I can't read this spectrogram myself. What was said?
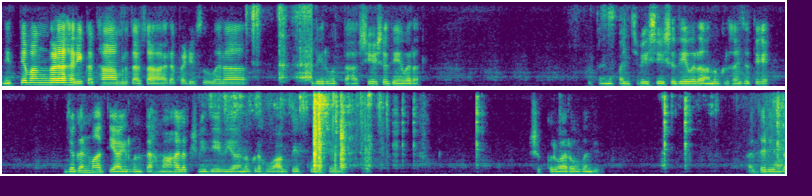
ನಿತ್ಯ ಮಂಗಳ ಹರಿಕಥಾಮೃತ ಸಾರಪಡಿಸುವರ. ಇರುವಂತಹ ಶೇಷದೇವರ. ಪಂಚಮಿ ಶೇಷದೇವರ ಅನುಗ್ರಹ ಜೊತೆಗೆ ಜಗನ್ಮಾತೆಯಾಗಿರುವಂತಹ ಮಹಾಲಕ್ಷ್ಮೀ ದೇವಿಯ ಅನುಗ್ರಹವೂ ಆಗಬೇಕು ಅಂತೇಳಿ ಶುಕ್ರವಾರವೂ ಬಂದಿದೆ. ಆದ್ದರಿಂದ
